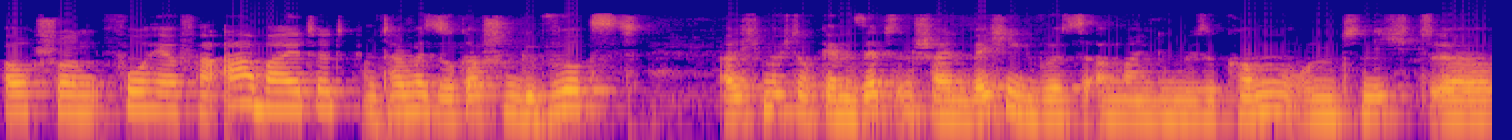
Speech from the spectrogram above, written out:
auch schon vorher verarbeitet. Und teilweise sogar schon gewürzt. Aber ich möchte auch gerne selbst entscheiden, welche Gewürze an mein Gemüse kommen und nicht äh,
